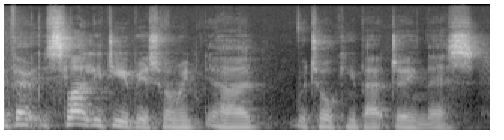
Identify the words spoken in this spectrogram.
very slightly dubious when we uh, were talking about doing this,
